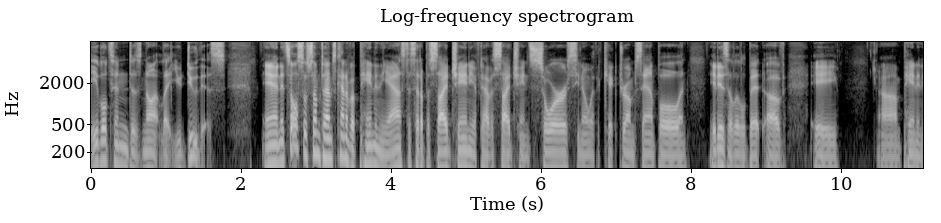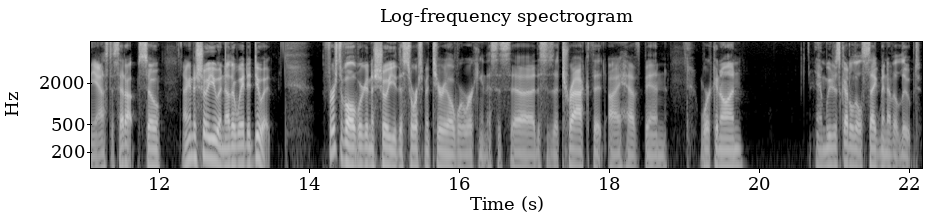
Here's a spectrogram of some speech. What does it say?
Ableton does not let you do this. And it's also sometimes kind of a pain in the ass to set up a sidechain. You have to have a sidechain source, you know, with a kick drum sample, and it is a little bit of a um, pain in the ass to set up. So I'm going to show you another way to do it. First of all, we're going to show you the source material we're working. This is uh, this is a track that I have been working on, and we just got a little segment of it looped.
